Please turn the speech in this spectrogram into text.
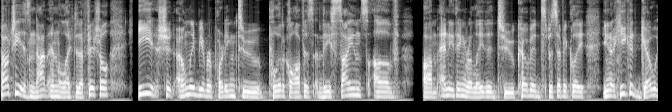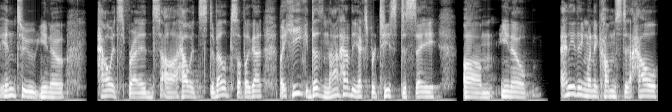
Fauci is not an elected official. He should only be reporting to political office the science of um, anything related to COVID specifically. You know, he could go into, you know, how it spreads, uh, how it's developed, stuff like that. But he does not have the expertise to say, um, you know, anything when it comes to how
